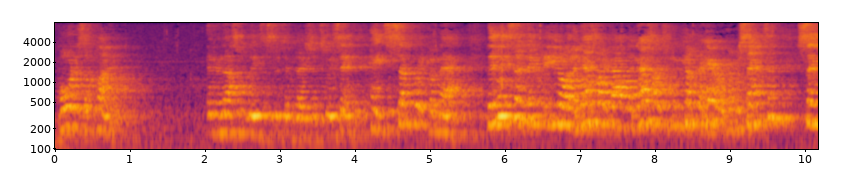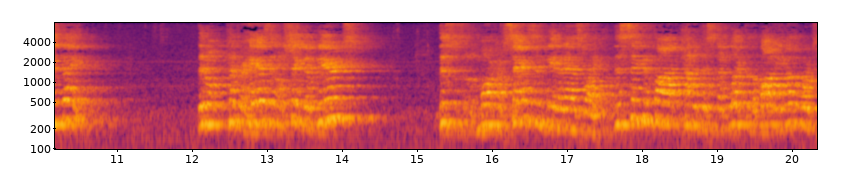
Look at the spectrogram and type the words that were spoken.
borders upon it. And then that's what leads us to temptation. So he said, hey, separate from that. Then he said, you know, a Nazarite vow, the Nazarites wouldn't cut their hair. Remember Samson? Same thing. They don't cut their hairs, they don't shave their beards. This is the mark of Samson being an Nazarite. This signified kind of this neglect of the body. In other words,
